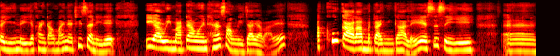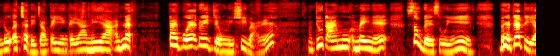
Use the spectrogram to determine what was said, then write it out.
တရင်တွေရခိုင်တောင်ပိုင်းနဲ့ထိစပ်နေတဲ့ ARE မှာတန်ဝင်ထမ်းဆောင်နေကြရပါတယ်အခုကာလမတိုင်ခင်ကလည်းစစ်စင်ရေးအဲလိုအပ်ချက်တွေကြောင့်ကရင်ကရနေရအနှက်တိုက်ပွဲအတွေ့အကြုံတွေရှိပါတယ်ဒုတိုင်းမှုအမိတ်နဲ့စုတ်တယ်ဆိုရင်ဘယ်တက်တွေက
